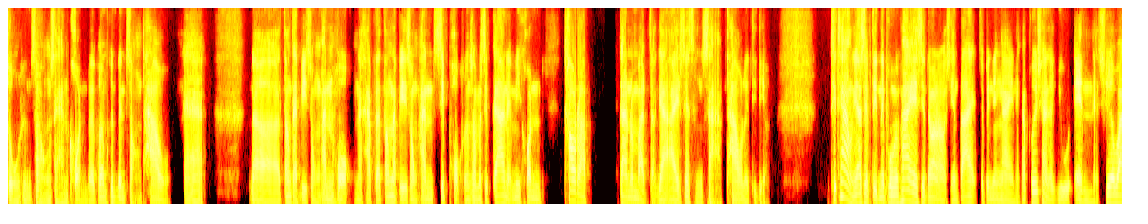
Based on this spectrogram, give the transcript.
สูงถึงสองแสนคน โดยเพิ่มขึ้นเป็นสองเท่านะฮะตั้งแต่ปี 2006 นะครับและตั้งแต่ปี 2016 ถึง 2019 เนี่ยมีคนเข้ารับการบำบัดจากยาไอซ์ถึง 3 เท่าเลยทีเดียว ทิศทางของยาเสพติดในภูมิภาคเอเชียตะวันออกเฉียงใต้จะเป็นยังไงนะครับผู้เชี่ยวชาญจาก UN เนี่ยเชื่อว่า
